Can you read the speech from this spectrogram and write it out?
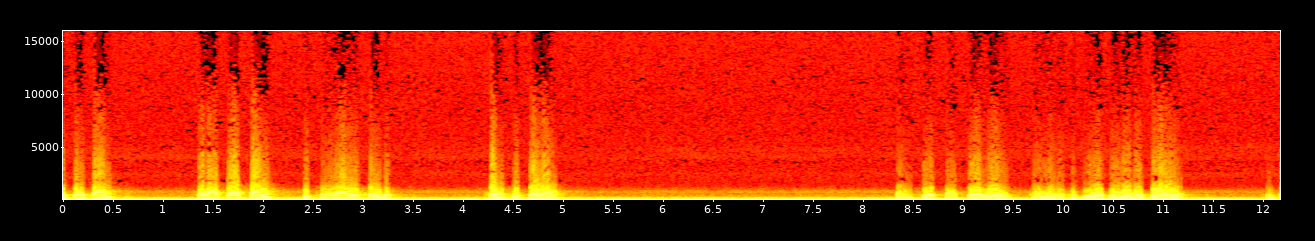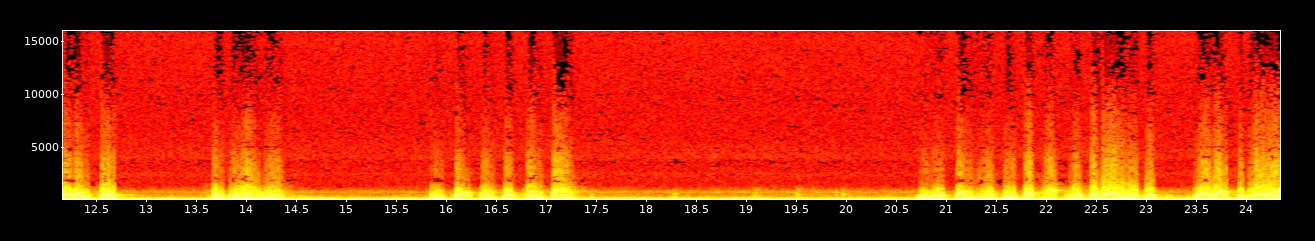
ษเกิดการสลับรับฟังจิตของเราคงจะข่มคิดไปแล้วฟังเกิดจากตัวเองทำให้ถึงเอกมันอยู่ในตัวเนี่ยมันจะวันเกิดขึ้นขนาดมาความแก่ความเจ็บความตายที่เหลือปัญหาจีปัญหามันแสดงอยู่ทุกระยะทุกเวลา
